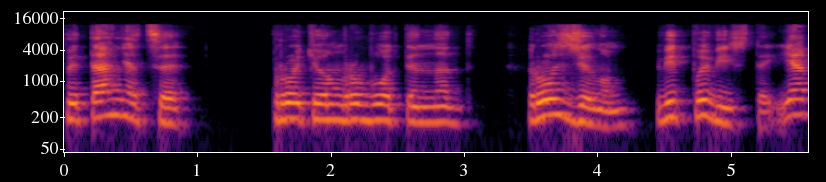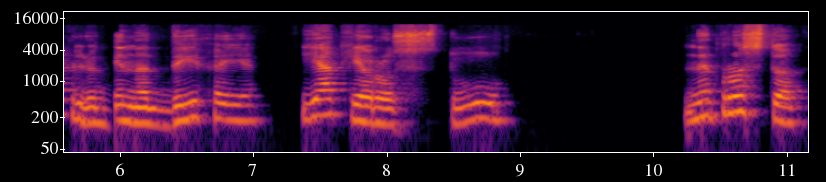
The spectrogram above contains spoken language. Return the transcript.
питання це протягом роботи над розділом відповісти, як людина дихає, як я росту, не просто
